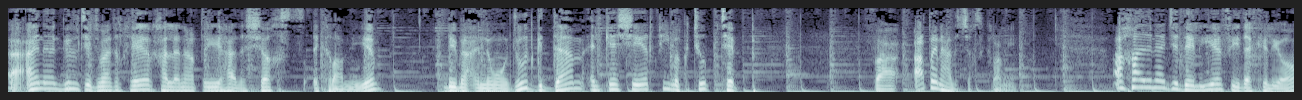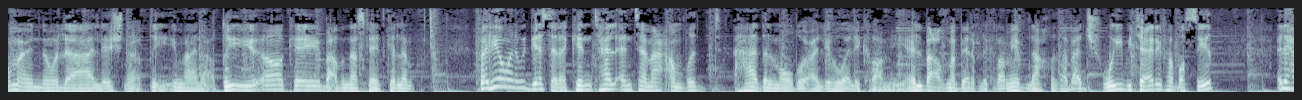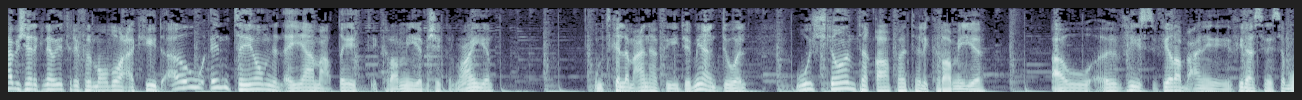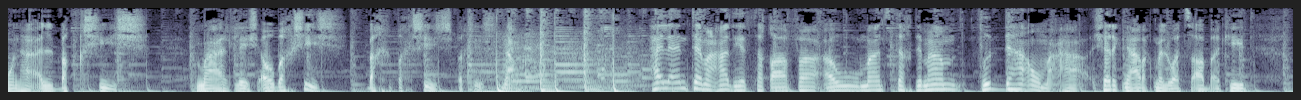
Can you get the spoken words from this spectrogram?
أنا قلت يا جماعة الخير خلينا نعطي هذا الشخص إكرامية. بما أنه موجود قدام الكاشير في مكتوب tip فأعطينا هذا الشخص إكرامية أخذنا جدلية في ذاك اليوم أنه لا ليش نعطيه ما نعطيه okay بعض الناس كان يتكلم. فاليوم أنا ودي أسألك أنت هل أنت مع أم ضد هذا الموضوع اللي هو الاكراميه؟ البعض ما بيعرف الاكراميه بناخذها بعد شوي بتعريفها بسيط. اللي حاب يشاركنا ويثري في الموضوع أكيد أو أنت يوم من الأيام أعطيت إكرامية بشكل معين ونتكلم عنها في جميع الدول وشلون ثقافة الإكرامية؟ أو في في ربع يعني في ناس يسمونها البقشيش. ما أعرف ليش. أو بخشيش. بخ بخشيش. بخشيش. نعم. هل أنت مع هذه الثقافة أو ما تستخدمها ضدها أو معها؟ شاركني على رقم الواتساب أكيد.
